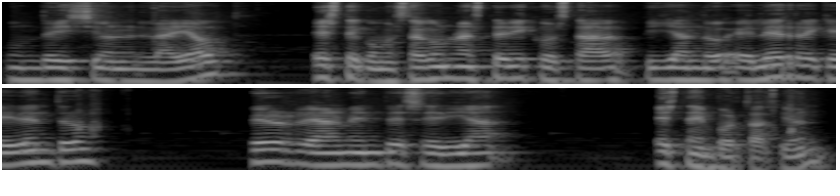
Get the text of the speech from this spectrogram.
Foundation Layout. Este, como está con un asterisco, está pillando el R que hay dentro, pero realmente sería esta importación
